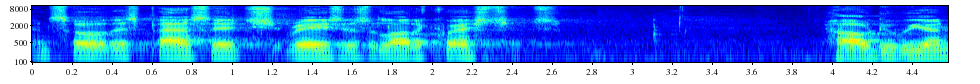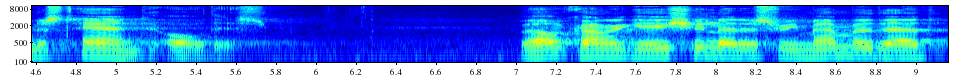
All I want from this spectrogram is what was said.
And so this passage raises a lot of questions. How do we understand all this? Well, congregation, let us remember that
